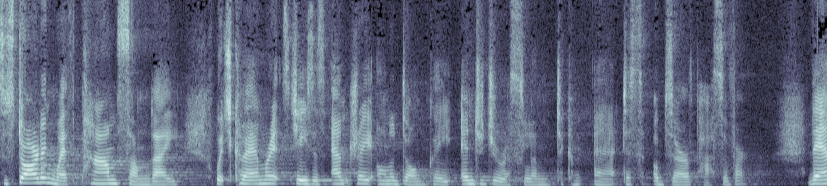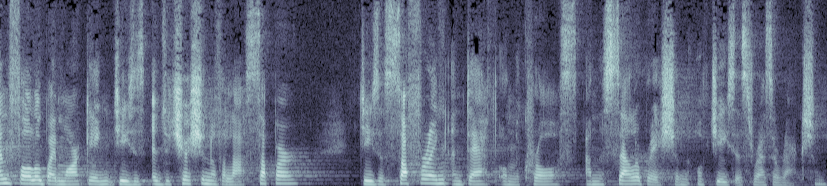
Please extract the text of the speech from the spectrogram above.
So, starting with Palm Sunday, which commemorates Jesus' entry on a donkey into Jerusalem to, uh, to observe Passover. Then, followed by marking Jesus' institution of the Last Supper, Jesus' suffering and death on the cross, and the celebration of Jesus' resurrection.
